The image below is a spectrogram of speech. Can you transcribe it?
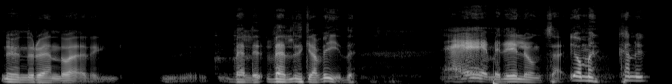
Nu när du ändå är väldigt, väldigt gravid. Nej, men det är lugnt. Så här. Ja, men kan du,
